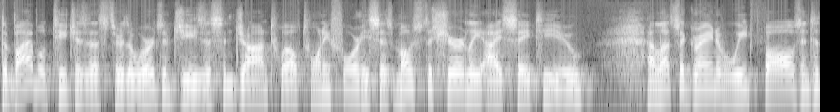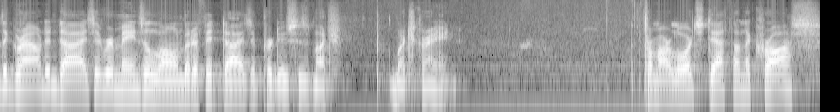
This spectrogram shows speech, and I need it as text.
The Bible teaches us through the words of Jesus in John 12 24. He says, Most assuredly I say to you, unless a grain of wheat falls into the ground and dies, it remains alone, but if it dies, it produces much, much grain. From our Lord's death on the cross,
